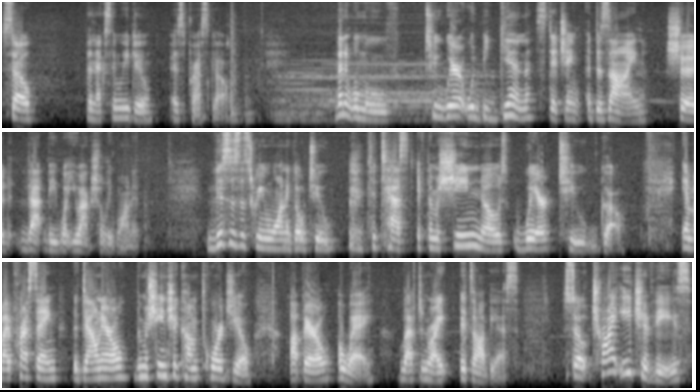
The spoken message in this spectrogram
So the next thing we do is press go. Then it will move to where it would begin stitching a design should that be what you actually wanted. This is the screen we want to go to to test if the machine knows where to go. And by pressing the down arrow, the machine should come towards you. Up arrow, away. left and right, it's obvious. So try each of these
